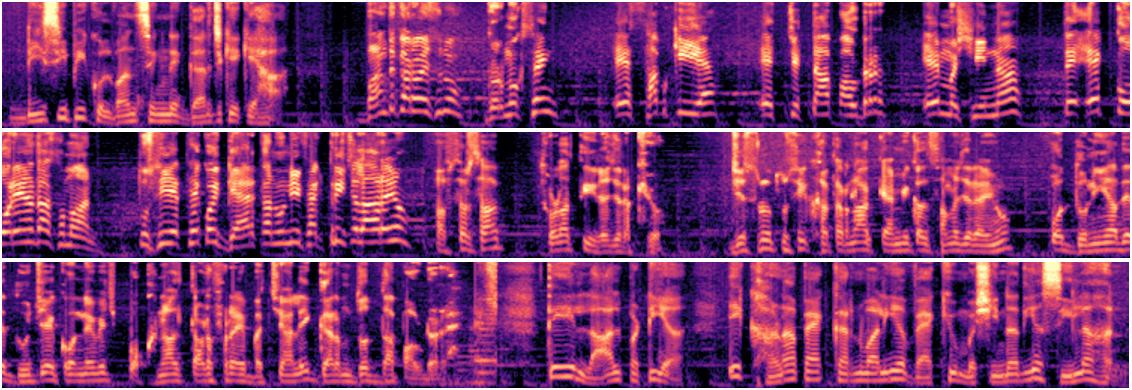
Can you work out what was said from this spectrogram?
ਡੀਸੀਪੀ ਕੁਲਵੰਤ ਸਿੰਘ ਨੇ ਗਰਜ ਕੇ ਕਿਹਾ ਬੰਦ ਕਰੋ ਇਸ ਨੂੰ ਗੁਰਮੁਖ ਸਿੰਘ ਇਹ ਸਭ ਕੀ ਹੈ? ਇਹ ਚਿੱਟਾ ਪਾਊਡਰ ਇਹ ਮਸ਼ੀਨਾਂ ਤੇ ਇਹ ਕੋਰਿਆਂ ਦਾ ਸਮਾਨ। ਤੁਸੀਂ ਇੱਥੇ ਕੋਈ ਗੈਰ ਕਾਨੂੰਨੀ ਫੈਕਟਰੀ ਚਲਾ ਰਹੇ ਹੋ? ਅਫਸਰ ਸਾਹਿਬ ਥੋੜਾ ਧੀਰਜ ਰੱਖਿਓ। ਜਿਸ ਨੂੰ ਤੁਸੀਂ ਖਤਰਨਾਕ ਕੈਮੀਕਲ ਸਮਝ ਰਹੇ ਹੋ, ਉਹ ਦੁਨੀਆ ਦੇ ਦੂਜੇ ਕੋਨੇ ਵਿੱਚ ਭੁੱਖ ਨਾਲ ਤੜਫ ਰਹੇ ਬੱਚਿਆਂ ਲਈ ਗਰਮ ਦੁੱਧ ਦਾ ਪਾਊਡਰ ਹੈ। ਤੇ ਇਹ ਲਾਲ ਪੱਟੀਆਂ, ਇਹ ਖਾਣਾ ਪੈਕ ਕਰਨ ਵਾਲੀਆਂ ਵੈਕਿਊਮ ਮਸ਼ੀਨਾਂ ਦੀਆਂ ਸੀਲਾਂ ਹਨ।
